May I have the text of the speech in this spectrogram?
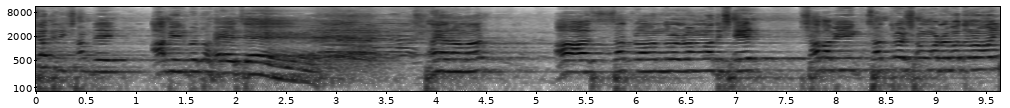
জাতির সামনে আবির্ভূত হয়েছে। আমার, আজ ছাত্র আন্দোলন বাংলাদেশের স্বাভাবিক ছাত্র সংগঠনের মতো নয়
